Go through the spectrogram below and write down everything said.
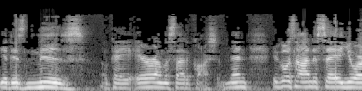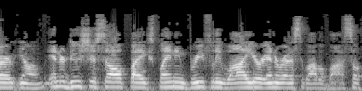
It is Ms. Okay, err on the side of caution. Then it goes on to say you are, you know, introduce yourself by explaining briefly why you're interested, blah blah blah. So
